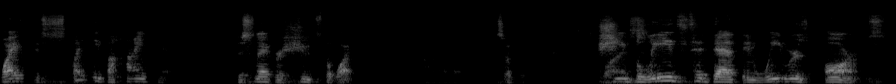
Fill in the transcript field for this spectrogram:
wife is slightly behind him. The sniper shoots the wife. Oh, so yeah, this is She twice. bleeds to death in Weaver's arms.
